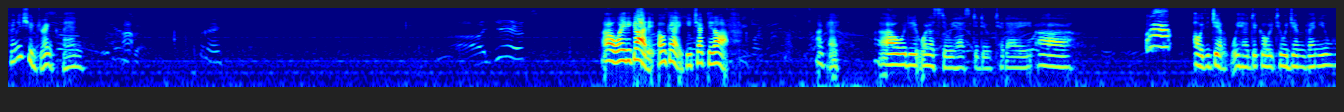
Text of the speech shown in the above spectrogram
Finish your drink, man. Oh, wait, he got it. Okay, he checked it off. Okay. Oh, what, did, what else do we have to do today? Uh, oh, the gym. We had to go to a gym venue.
